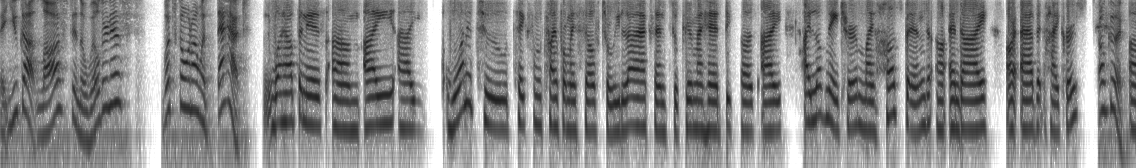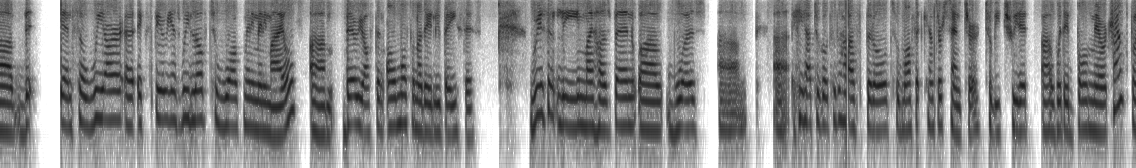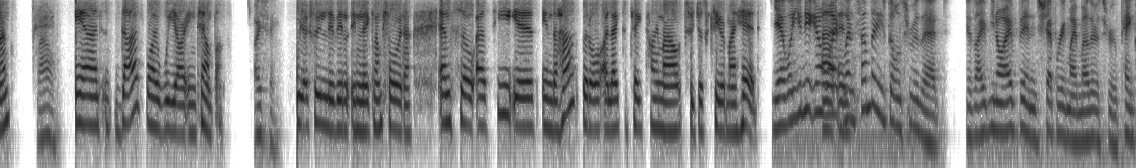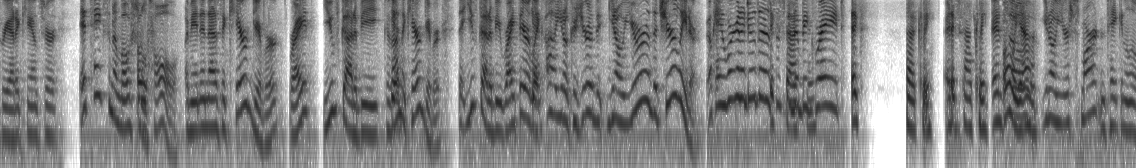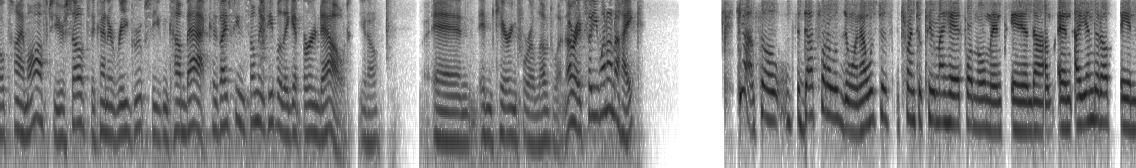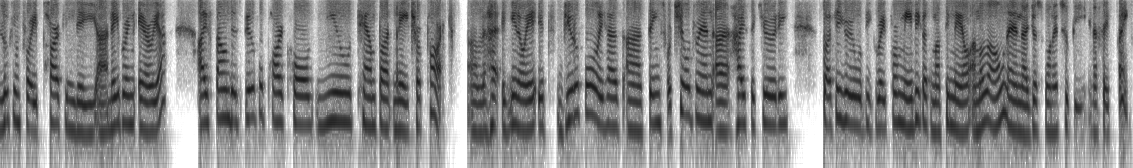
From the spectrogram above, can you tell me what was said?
that you got lost in the wilderness. What's going on with that? What happened is um, I I wanted to take some time for myself to relax and to clear my head because I I love nature. My husband uh, and I are avid hikers. Oh, good. Uh, the, and so we are uh, experienced. We love to walk many many miles, um, very often, almost on a daily basis. Recently, my husband uh, was. Um, uh, he had to go to the hospital to Moffitt Cancer Center to be treated uh, with a bone marrow transplant. Wow. And that's why we are in Tampa. I see. We actually live in, in Lakeland, Florida. And so as he is in the hospital, I like to take time out to just clear my head. Yeah, well, you need, you know uh, what? when somebody's going through that, because I, you know, I've been shepherding my mother through pancreatic cancer. It takes an emotional oh. toll. I mean, and as a caregiver, right? You've got to be because yes. I'm the caregiver. That you've got to be right there, yes. like, oh, you know, because you're the, you know, you're the cheerleader. Okay, we're going to do this. Exactly. It's going to be great. Exactly. And, exactly. And oh, so, yeah. you know, you're smart and taking a little time off to yourself to kind of regroup so you can come back. Because I've seen so many people they get burned out, you know, and in caring for a loved one. All right, so you went on a hike. Yeah, so that's what I was doing. I was just trying to clear my head for a moment, and um, and I ended up in looking for a park in the uh, neighboring area. I found this beautiful park called New Tampa Nature Park. Um, you know, it, it's beautiful. It has uh, things for children, uh, high security. So I figured it would be great for me because I'm a female, I'm alone, and I just wanted to be in a safe place.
